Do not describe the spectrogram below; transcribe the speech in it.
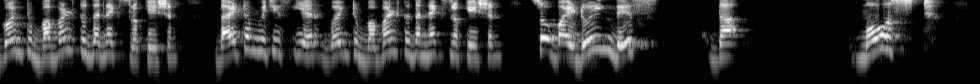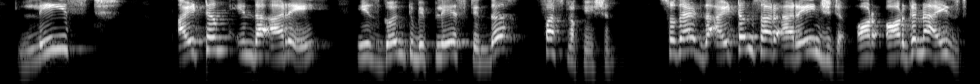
going to bubble to the next location. The item which is here going to bubble to the next location. So, by doing this, the most least item in the array is going to be placed in the first location so that the items are arranged or organized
